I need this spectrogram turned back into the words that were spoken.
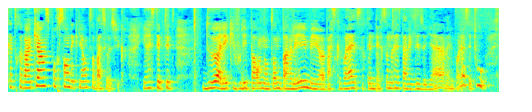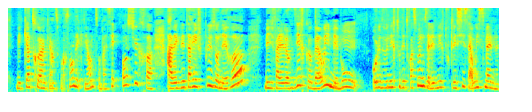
95% des clientes sont passées au sucre. Il restait peut-être deux allez, qui voulaient pas en entendre parler, mais euh, parce que voilà, certaines personnes restent avec des œillères et voilà, c'est tout. Mais 95% des clientes sont passées au sucre avec des tarifs plus onéreux, mais il fallait leur dire que bah oui, mais bon, au lieu de venir toutes les trois semaines, vous allez venir toutes les six à huit semaines,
